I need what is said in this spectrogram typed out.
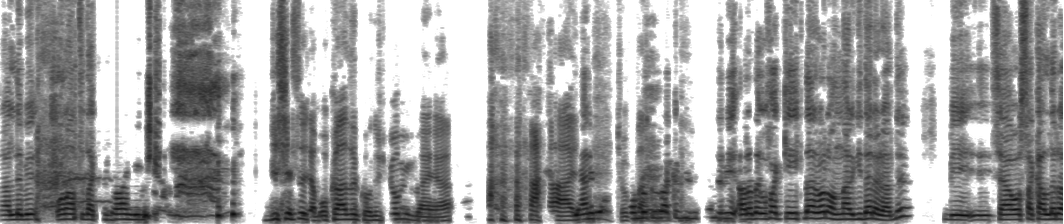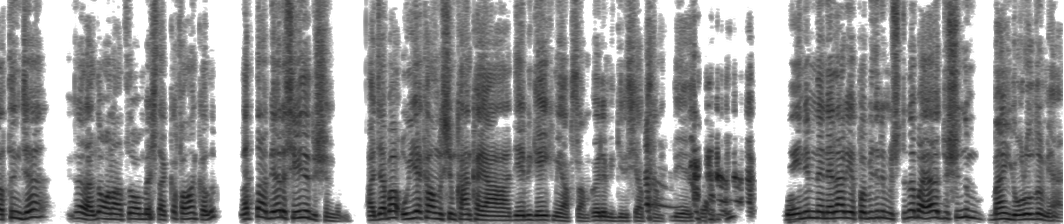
Herhalde bir 16 dakika falan gibi. Bir şey söyleyeceğim. O kadar da konuşuyor muyum ben ya? Yani Çok 19 pardon. dakika da bir arada ufak geyikler var. Onlar gider herhalde. Bir sen o sakalları atınca herhalde 16-15 dakika falan kalır. Hatta bir ara şeyi de düşündüm. Acaba uyuyakalmışım kanka ya diye bir geyik mi yapsam? Öyle mi giriş yapsam diye. şey. Beynimle neler yapabilirim üstüne bayağı düşündüm. Ben yoruldum yani.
